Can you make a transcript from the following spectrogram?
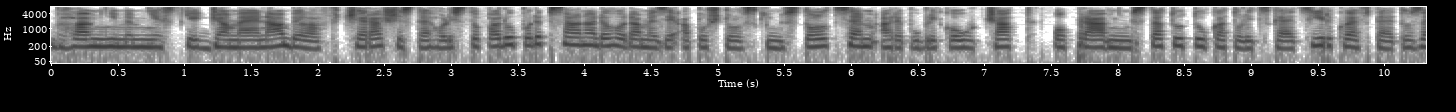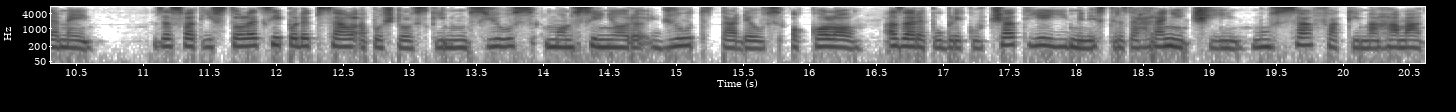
V hlavním městě Džaména byla včera 6. listopadu podepsána dohoda mezi Apoštolským stolcem a republikou Čad o právním statutu katolické církve v této zemi. Za svatý stolec ji podepsal apoštolský nuncius Monsignor Jude Tadeus Okolo a za republiku Čad její ministr zahraničí Musa Faki Mahamat.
